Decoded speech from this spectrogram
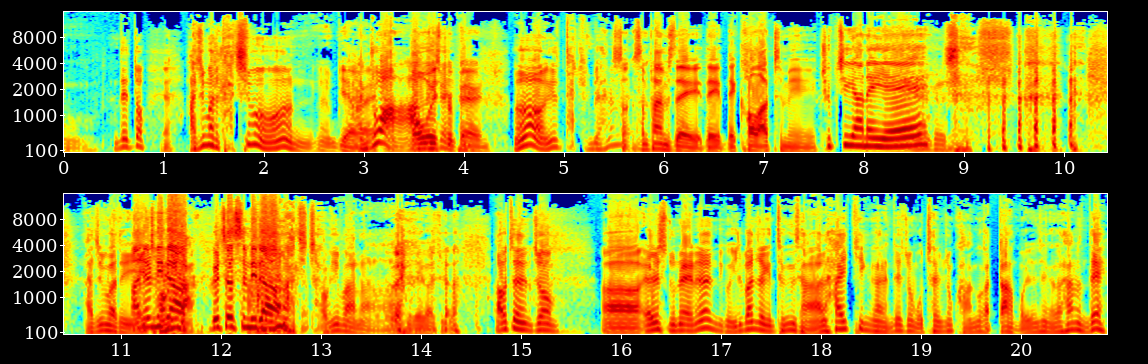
어. 근데 또 Yeah. 아줌마들 다치면 Yeah, 안 right. 좋아. Always 그러니까 이렇게 prepared. 어, 이거 다 준비하는 So, 거야. sometimes they, they, they call out to me, 춥지 않아요? 네, 그렇지. 아줌마들이 아닙니다. 괜찮습니다. 아줌마들 정이 많아. 그래가지고 아무튼 좀 아, 에리스 눈에는 이거 일반적인 등산, 하이킹 하는데 좀 옷차림 좀 과한 것 같다. 뭐 이런 생각을 하는데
